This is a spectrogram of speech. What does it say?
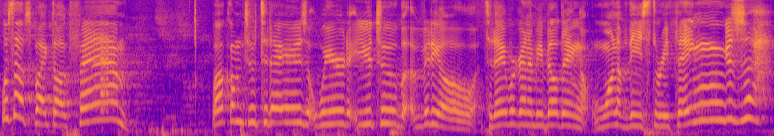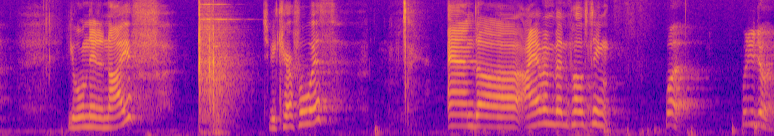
What's up, Spike Dawg fam? Welcome to today's weird YouTube video. Today we're going to be building one of these three things. You will need a knife to be careful with. And uh, I haven't been posting. What? What are you doing?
